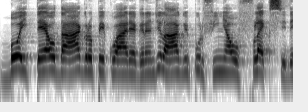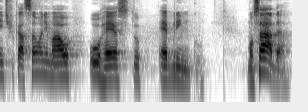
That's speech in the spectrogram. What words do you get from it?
Boitel da Agropecuária Grande Lago e por fim ao Flex Identificação Animal, o resto é brinco. Moçada,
